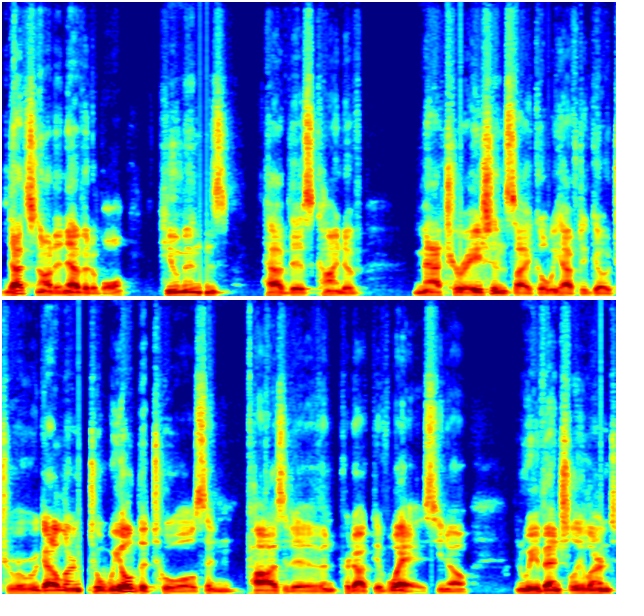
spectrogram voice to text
That's not inevitable. Humans have this kind of maturation cycle we have to go to where we got to learn to wield the tools in positive and productive ways you know and we eventually learned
